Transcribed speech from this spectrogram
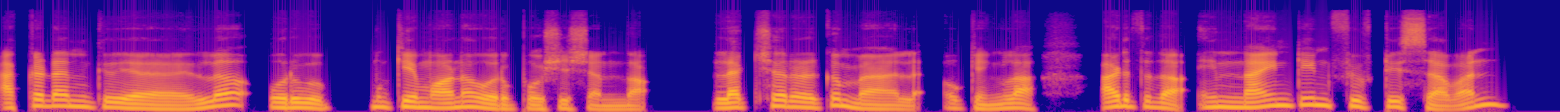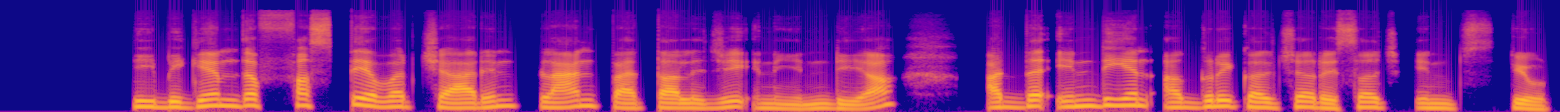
அகாடமிக்ல ஒரு முக்கியமான ஒரு பொசிஷன் தான். லெக்சரருக்கு மேல. ஓகேங்களா? அடுத்ததா இன் 1957 he became the first ever chair in plant pathology in India at the Indian agriculture research institute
